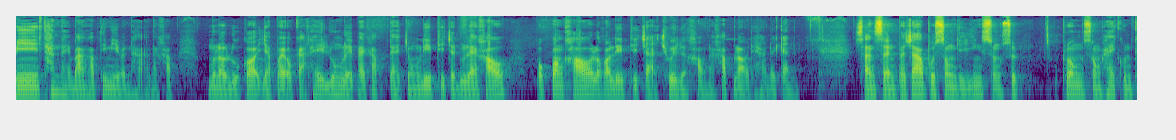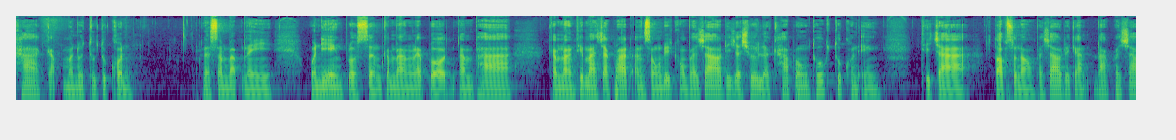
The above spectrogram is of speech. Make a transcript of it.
มีท่านไหนบ้างครับที่มีปัญหานะครับ เมื่อเรารู้ก็อย่าปล่อยโอกาสให้ล่วงเลยไปครับ แต่จงรีบที่จะดูแลเขาปกป้องเขาแล้วก็รีบที่จะช่วยเหลือเขานะครับ เราได้หาด้วยกันสรรเสริญพระเจ้าผู้ทรงใหญ่ยิ่งสูงสุด พระองค์ทรงให้คุณค่ากับมนุษย์ทุกๆคน และสำหรับในวันนี้เองโปรดเสริมกำลังและโปรดนำพา กำลังที่มาจากพระหัตถ์อันทรงฤทธิ์ของพระเจ้าที่จะช่วยเหลือข้าพระองค์ทุกทุกคนเอง ที่จะตอบสนองพระเจ้าโดยการรักพระเจ้า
